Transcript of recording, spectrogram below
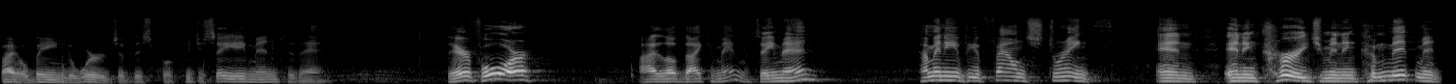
by obeying the words of this book? Could you say amen to that? Therefore, I love thy commandments. Amen. How many of you have found strength and, and encouragement and commitment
